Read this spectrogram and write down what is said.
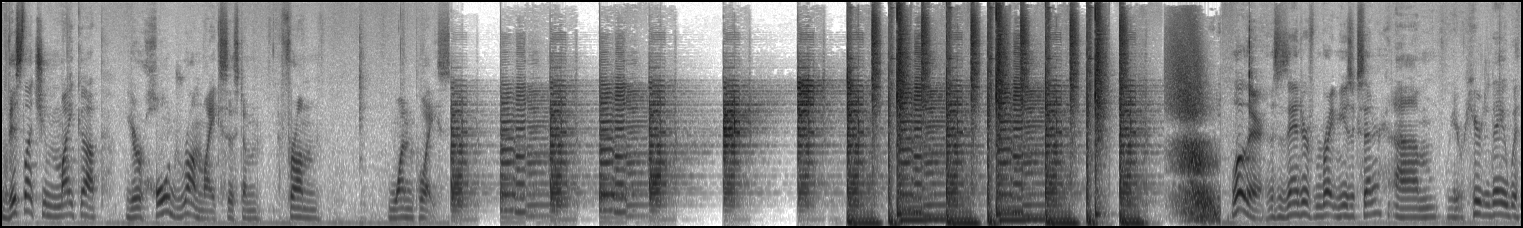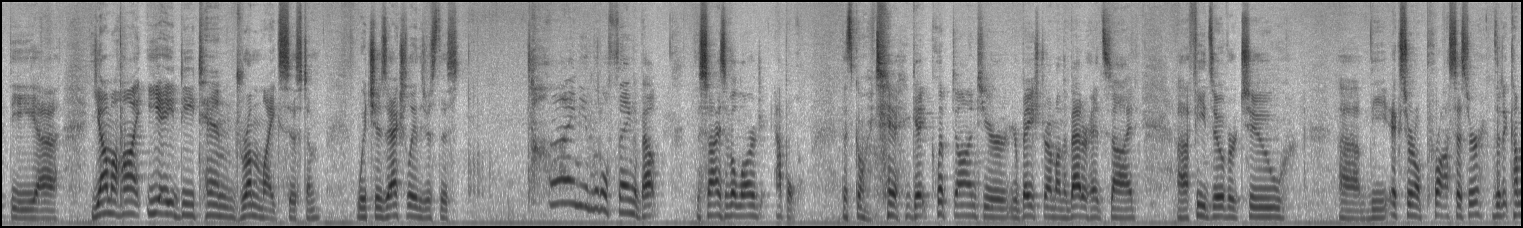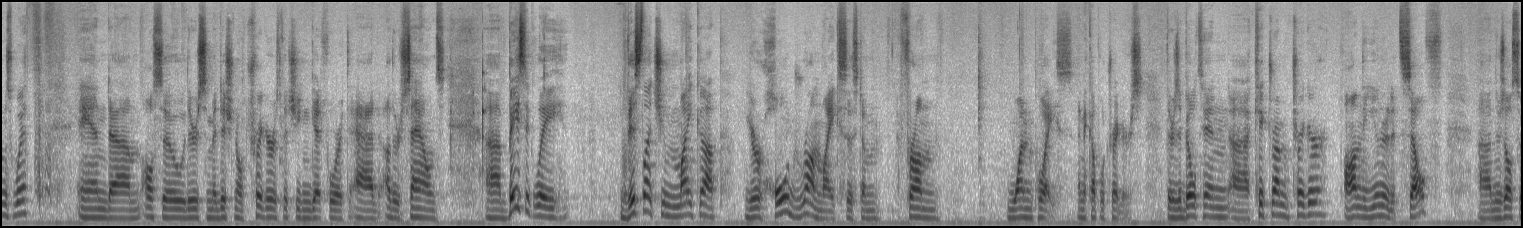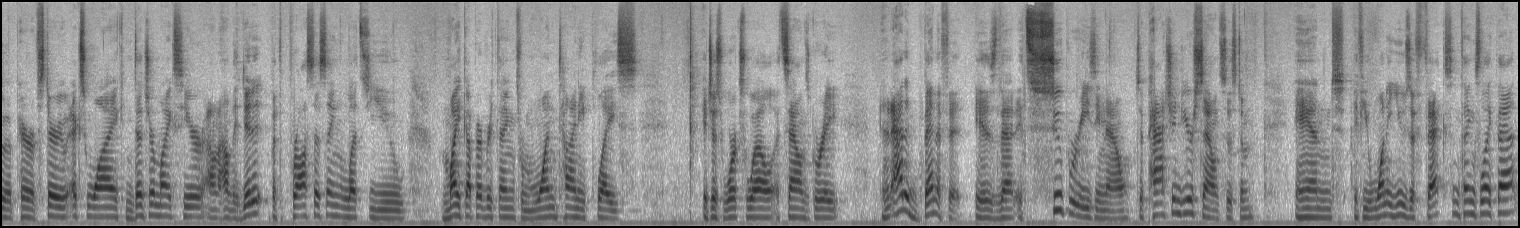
This lets you mic up your whole drum mic system from one place. Hello there, this is Andrew from Brighton Music Center. Um, we're here today with the uh, Yamaha EAD10 drum mic system, which is actually just this tiny little thing about the size of a large apple that's going to get clipped onto your, your bass drum on the batter head side, uh, feeds over to uh, the external processor that it comes with, and um, also there's some additional triggers that you can get for it to add other sounds. Uh, basically, this lets you mic up your whole drum mic system from one place and a couple triggers. There's a built-in uh, kick drum trigger on the unit itself. Uh, there's also a pair of stereo XY condenser mics here. I don't know how they did it, but the processing lets you mic up everything from one tiny place. It just works well, it sounds great. And an added benefit is that it's super easy now to patch into your sound system and if you want to use effects and things like that,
